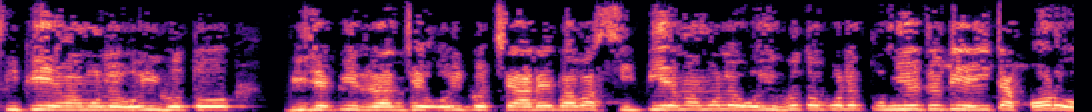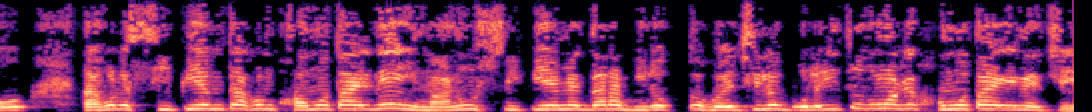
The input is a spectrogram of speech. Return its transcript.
সিপিএম আমলে ওই হতো বিজেপির রাজ্যে ওই হচ্ছে। আরে বাবা, সিপিএম আমলে ওই হতো বলে তুমিও যদি এইটা করো, তাহলে সিপিএম তো এখন ক্ষমতায় নেই। মানুষ সিপিএম এর দ্বারা বিরক্ত হয়েছিল বলেই তো তোমাকে ক্ষমতায় এনেছে।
